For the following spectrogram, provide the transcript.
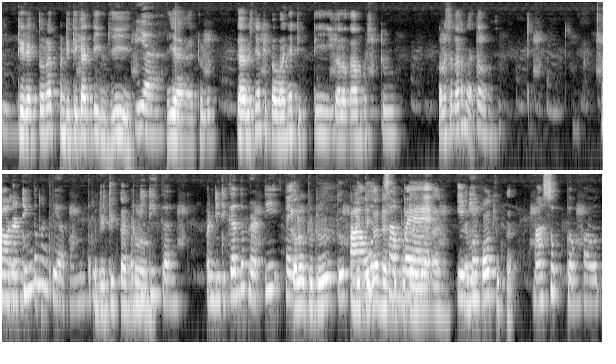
Di- direktorat pendidikan tinggi. Iya. Iya dulu harusnya di bawahnya dikti kalau kampus itu. Kalau sekarang nggak tahu kalau Nadiem tuh menteri apa? Menteri pendidikan dong. Pendidikan. Pendidikan tuh berarti kalau dulu itu pendidikan dan kebudayaan. ini. emang PAUD juga? Masuk dong PAUD.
